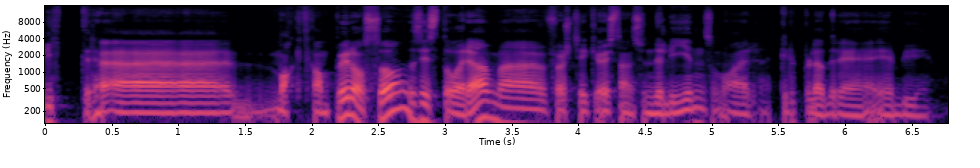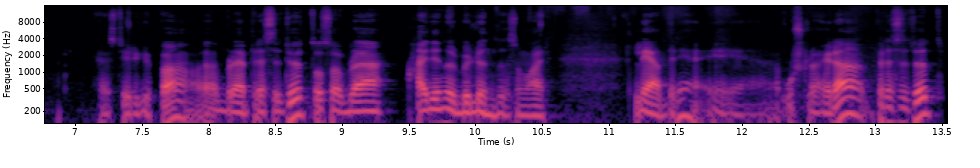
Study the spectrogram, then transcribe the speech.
bitre maktkamper også det siste året. Først gikk Øystein Sundelin, som var gruppeleder i, i bystyregruppa, eh, ble presset ut. Og så ble Heidi Nordby Lunde, som var leder i, Oslo Høyre, presset ut.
